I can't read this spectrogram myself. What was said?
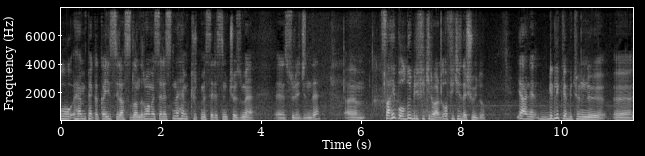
bu hem PKK'yı silahsızlandırma meselesinde hem Kürt meselesini çözme e, sürecinde e, sahip olduğu bir fikir vardı. O fikir de şuydu. Yani birlik ve bütünlüğü e,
